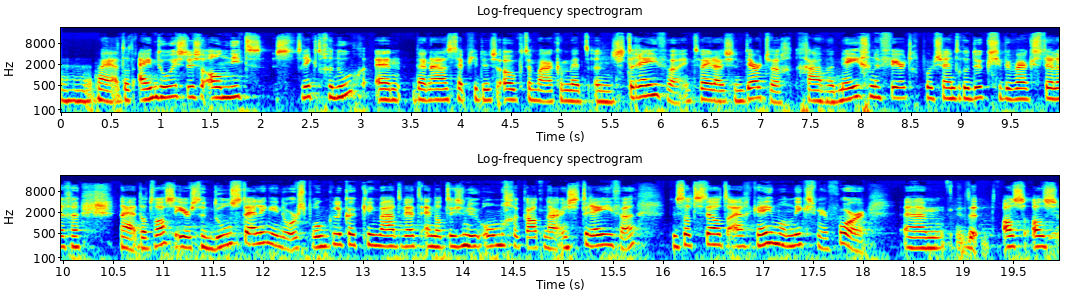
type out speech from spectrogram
Uh, nou ja, dat einddoel is dus al niet strikt genoeg. En daarnaast heb je dus ook te maken met een streven. In 2030 gaan we 49% reductie bewerkstelligen. Nou ja, dat was eerst een doelstelling in de oorspronkelijke klimaatwet. En dat is nu omgekat naar een streven. Dus dat stelt eigenlijk helemaal niks meer voor. De, als, als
